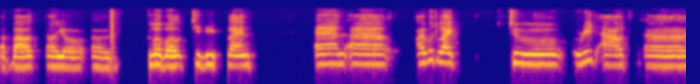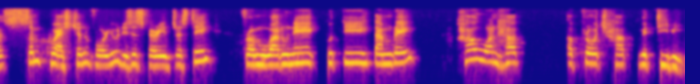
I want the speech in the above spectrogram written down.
about uh, your uh, global TB plan. And uh, I would like to read out uh, some question for you. This is very interesting from Warune Kuti Tamre. How one help approach help with TB?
